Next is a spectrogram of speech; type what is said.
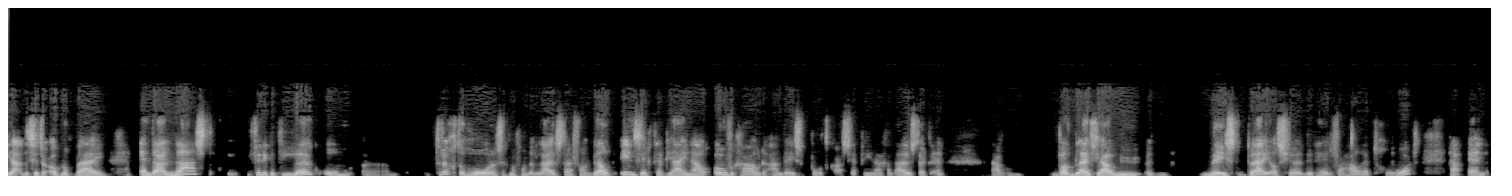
Ja, dat zit er ook nog bij. En daarnaast vind ik het leuk om uh, terug te horen zeg maar, van de luisteraars van welk inzicht heb jij nou overgehouden aan deze podcast? Je hebt hiernaar geluisterd en nou, wat blijft jou nu het meest bij als je dit hele verhaal hebt gehoord? Nou, en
